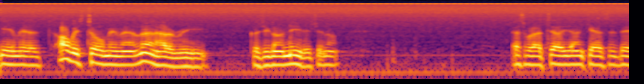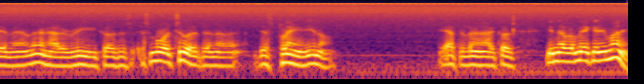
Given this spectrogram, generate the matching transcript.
gave me, a, always told me, man, learn how to read, because you're going to need it, you know. That's what I tell young cats today, man. Learn how to read, because it's, it's more to it than uh, just playing, you know. You have to learn how, because you never make any money.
